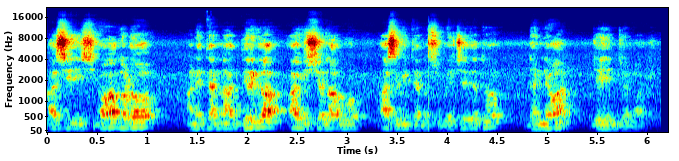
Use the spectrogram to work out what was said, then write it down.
अशी सेवा घडो. आणि त्यांना दीर्घ आयुष्य लाभो असं मी त्यांना शुभेच्छा देतो. धन्यवाद. जय हिंद जय महाराष्ट्र.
